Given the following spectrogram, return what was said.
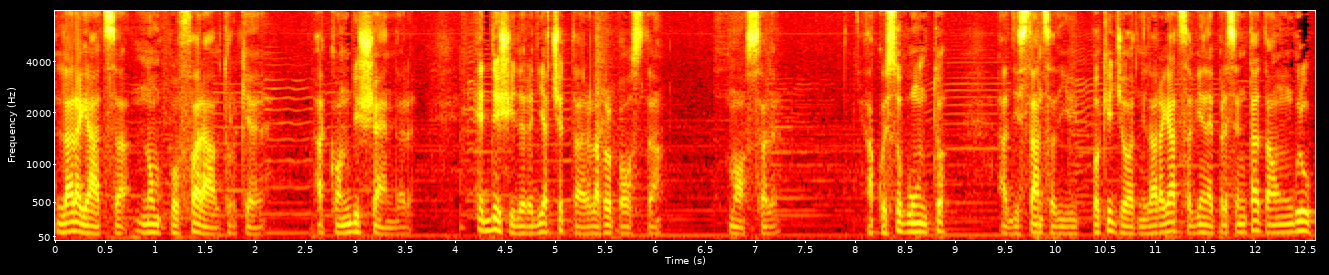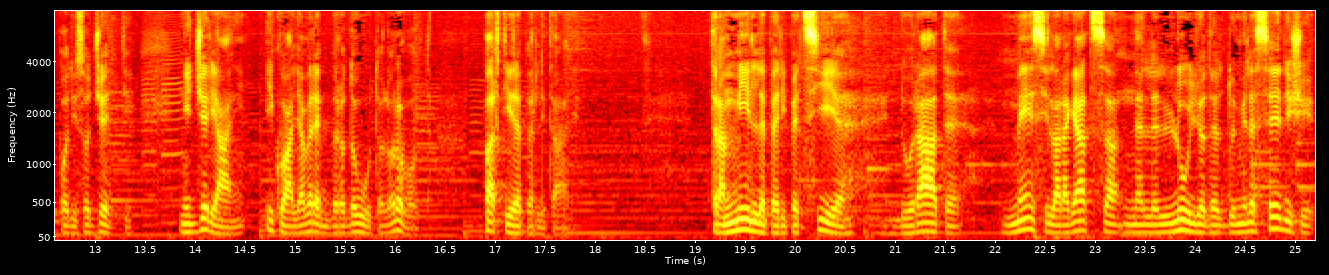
la ragazza non può far altro che accondiscendere e decidere di accettare la proposta mossale. A questo punto, a distanza di pochi giorni, la ragazza viene presentata a un gruppo di soggetti nigeriani i quali avrebbero dovuto a loro volta partire per l'Italia. Tra mille peripezie durate mesi, la ragazza nel luglio del 2016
